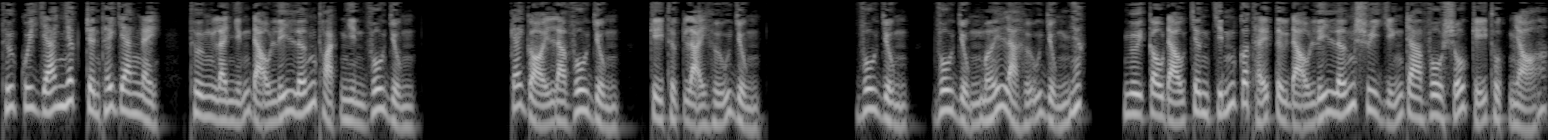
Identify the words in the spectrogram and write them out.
Thứ quý giá nhất trên thế gian này, thường là những đạo lý lớn thoạt nhìn vô dụng. Cái gọi là vô dụng, kỳ thực lại hữu dụng. Vô dụng, vô dụng mới là hữu dụng nhất. Người cầu đạo chân chính có thể từ đạo lý lớn suy diễn ra vô số kỹ thuật nhỏ,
